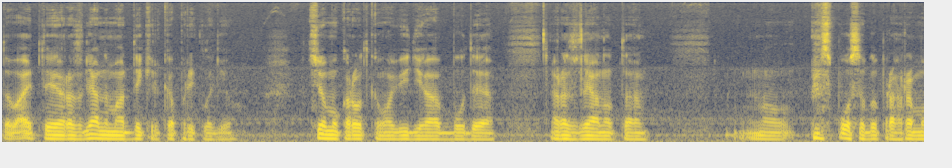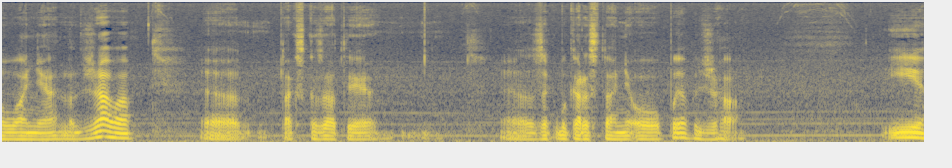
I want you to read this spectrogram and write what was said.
давайте розглянемо декілька прикладів. В цьому короткому відео буде розглянуто ну, способи програмування на Java, е, так сказати, за використання ООП в Java. І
